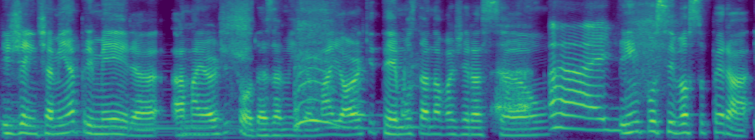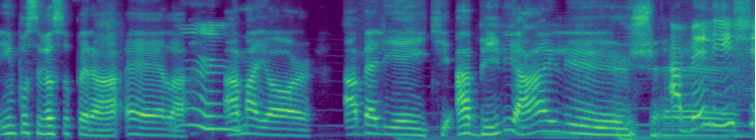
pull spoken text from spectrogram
E, gente, a minha primeira, a maior de todas, amiga. Maior que temos da nova geração. Ai. Impossível superar. Impossível superar. É ela. Hum. A maior. A Bellyache. A Billie Eilish. A. Beliche!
